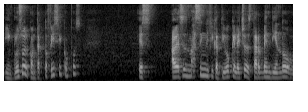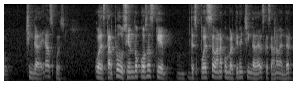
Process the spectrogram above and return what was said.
incluso el contacto físico, pues, es a veces más significativo que el hecho de estar vendiendo chingaderas, pues, o de estar produciendo cosas que después se van a convertir en chingaderas que se van a vender.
